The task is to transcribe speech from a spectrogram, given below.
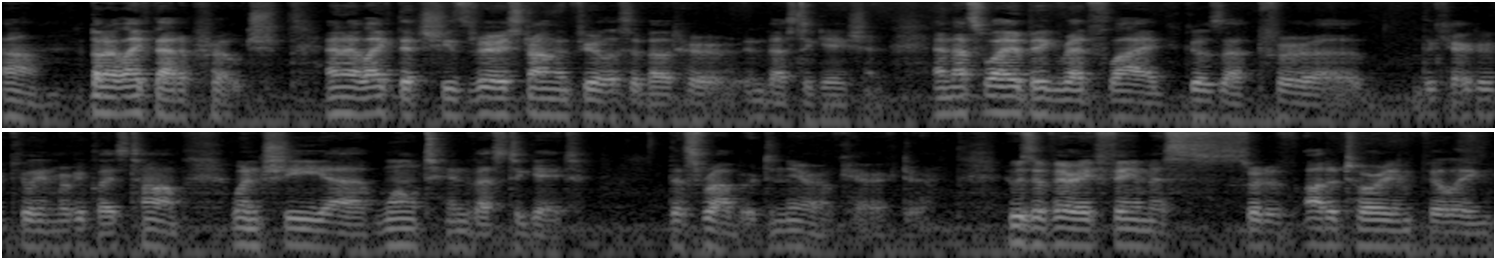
Um, but I like that approach. And I like that she's very strong and fearless about her investigation. And that's why a big red flag goes up for uh, the character Cillian Murphy plays Tom when she uh, won't investigate this Robert De Niro character, who's a very famous sort of auditorium filling,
